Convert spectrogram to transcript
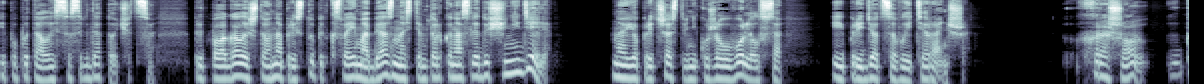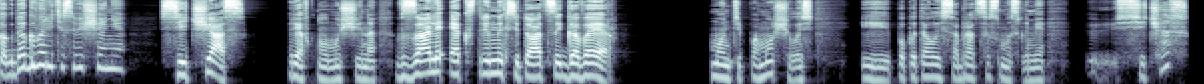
и попыталась сосредоточиться. Предполагалось, что она приступит к своим обязанностям только на следующей неделе. Но ее предшественник уже уволился, и придется выйти раньше. «Хорошо, когда, говорите, совещание? Сейчас, рявкнул мужчина, в зале экстренных ситуаций ГВР. Монти поморщилась и попыталась собраться с мыслями. Сейчас?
